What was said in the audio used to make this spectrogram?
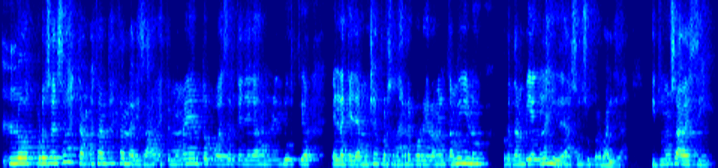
los procesos están bastante estandarizados en este momento, puede ser que llegues a una industria en la que ya muchas personas recorrieron el camino, pero también las ideas son súper válidas. Y tú no sabes si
